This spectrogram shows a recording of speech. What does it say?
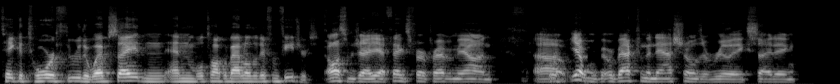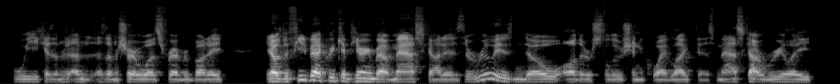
take a tour through the website and, and we'll talk about all the different features. Awesome, Jay. Yeah, thanks for, for having me on. Uh, yeah, we're, we're back from the Nationals. A really exciting week, as I'm, as I'm sure it was for everybody. You know, the feedback we kept hearing about Mascot is there really is no other solution quite like this. Mascot really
